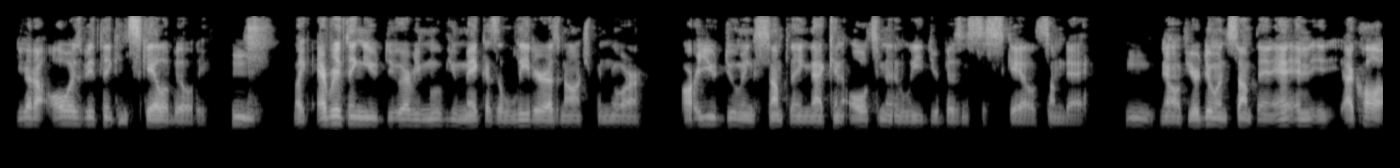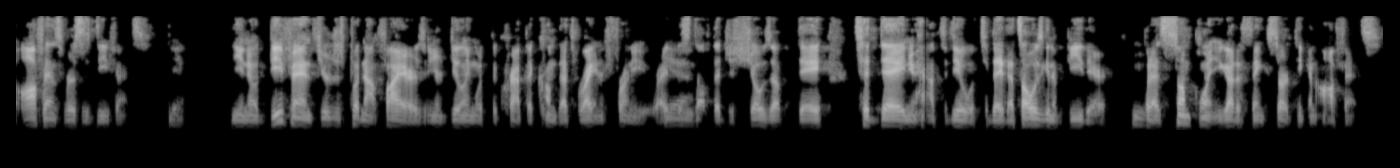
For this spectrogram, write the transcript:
You got to always be thinking scalability. Hmm. Like everything you do, every move you make as a leader, as an entrepreneur, are you doing something that can ultimately lead your business to scale someday? Mm, You know, if you're doing something, and, and it- I call it offense versus defense. Yeah. You know, defense, you're just putting out fires and you're dealing with the crap that comes that's right in front of you, right? The stuff that just shows up day to day and you have to deal with today. That's always going to be there. Hmm. But at some point, you got to think, start thinking offense.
